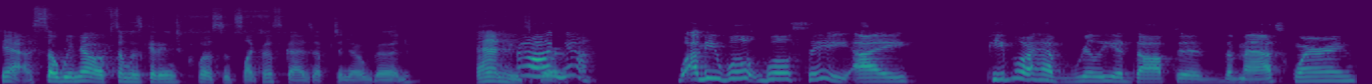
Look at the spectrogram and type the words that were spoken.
Yeah, so we know if someone's getting too close, it's like this guy's up to no good, and he's good. yeah. Well, I mean, we'll we'll see. I people have really adopted the mask wearing.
